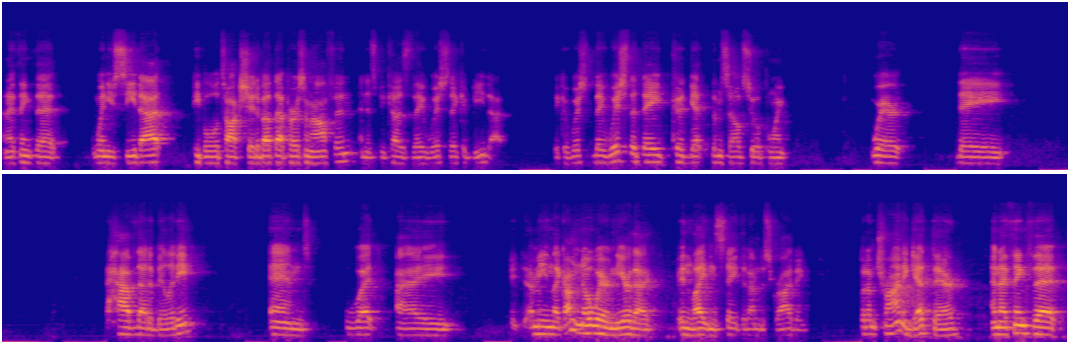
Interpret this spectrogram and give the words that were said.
And I think that when you see that, people will talk shit about that person often, and it's because they wish they could be that. They could wish they wish that they could get themselves to a point where they have that ability and what i i mean like i'm nowhere near that enlightened state that i'm describing but i'm trying to get there and i think that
